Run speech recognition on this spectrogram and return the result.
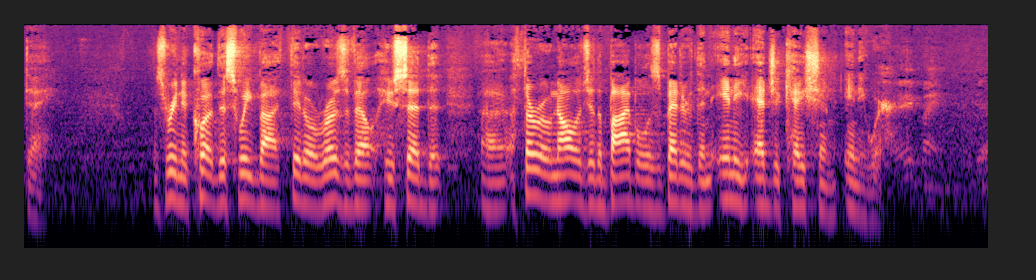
day. I was reading a quote this week by Theodore Roosevelt who said that uh, a thorough knowledge of the Bible is better than any education anywhere. Yes.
